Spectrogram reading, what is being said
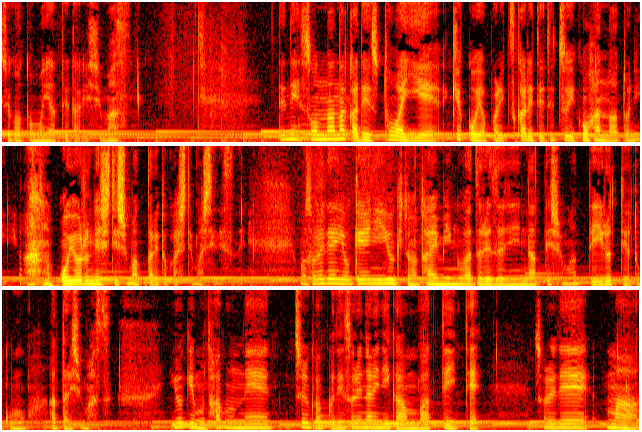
仕事もやってたりします。でねそんな中ですとはいえ結構やっぱり疲れててついご飯の後にあのお夜寝してしまったりとかしてましてですねまあ、それで余計に勇気とのタイミングがズレズレになってしまっているっていうとこもあったりします勇気も多分ね中学でそれなりに頑張っていてそれでまあ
